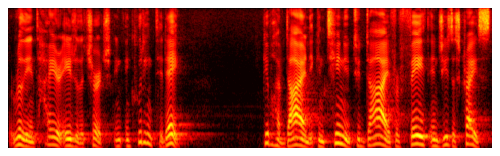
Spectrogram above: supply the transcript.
but really the entire age of the church, including today. People have died, they continue to die for faith in Jesus Christ.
